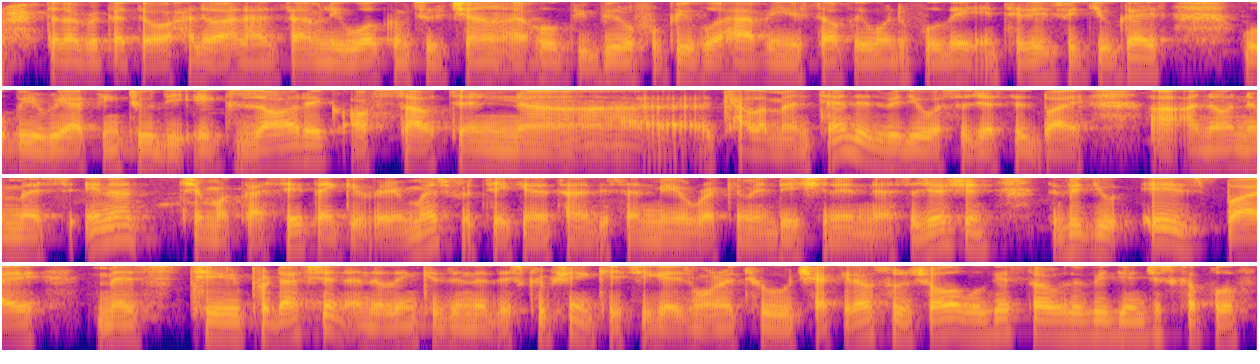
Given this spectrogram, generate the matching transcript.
warahmatullahi wabarakatuh. Hello Ahlan family, welcome to the channel. I hope you beautiful people are having yourself a wonderful day. In today's video guys, we'll be reacting to the exotic of southern uh, Kalimantan. This video was suggested by uh, Anonymous Inat. Terima. Thank you very much for taking the time to send me a recommendation and a suggestion. The video is by Mestiri Production and the link is in the description in case you guys wanted to check it out. So inshallah we'll get started with the video in just a couple of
